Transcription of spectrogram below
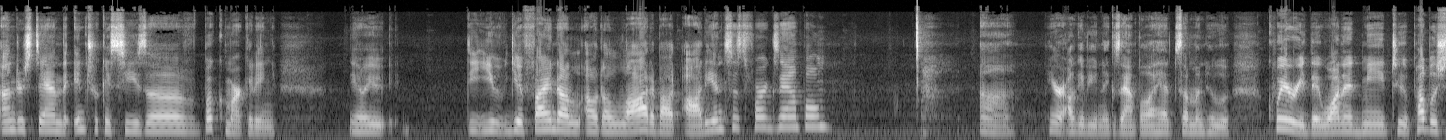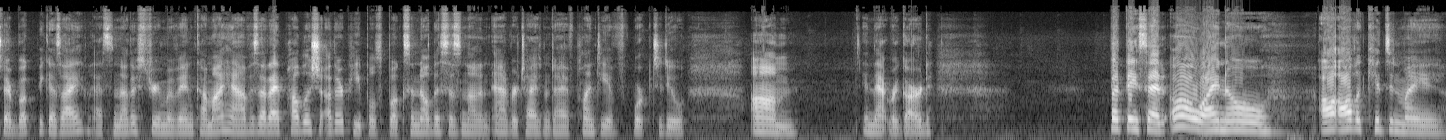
understand the intricacies of book marketing you know you you you find out, a lot about audiences for example. Uh, here i'll give you an example. I had someone who queried they wanted me to publish their book because i that's another stream of income i have is that i publish other people's books. And no this is not an advertisement. I have plenty of work to do um, in that regard. But they said oh i know. All, all the kids in my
